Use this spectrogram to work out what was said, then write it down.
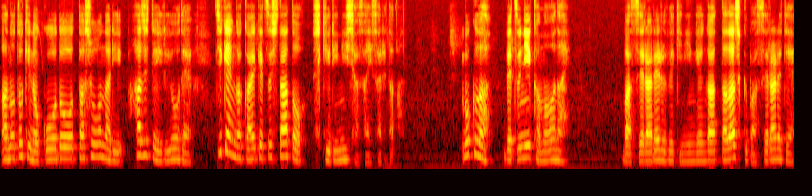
あの時の行動を多少なり恥じているようで、事件が解決した後、しきりに謝罪された。僕は別に構わない。罰せられるべき人間が正しく罰せられて、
